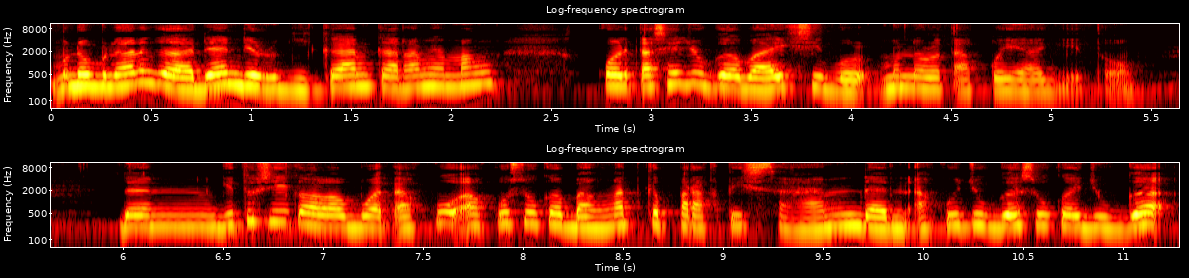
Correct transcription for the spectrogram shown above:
Mudah-mudahan gak ada yang dirugikan karena memang kualitasnya juga baik sih menurut aku ya gitu. Dan gitu sih kalau buat aku aku suka banget kepraktisan dan aku juga suka juga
